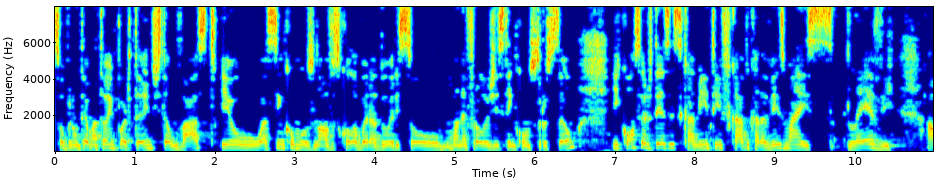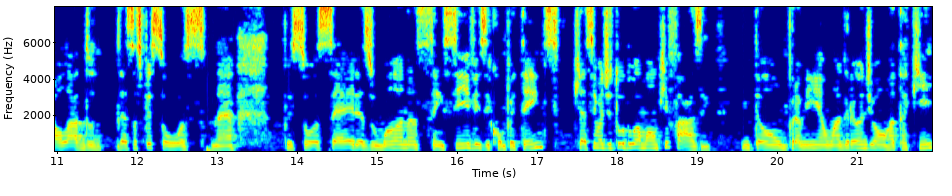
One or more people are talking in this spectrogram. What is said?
sobre um tema tão importante, tão vasto. Eu, assim como os novos colaboradores, sou uma nefrologista em construção e com certeza esse caminho tem ficado cada vez mais leve ao lado dessas pessoas, né? Pessoas sérias, humanas, sensíveis e competentes, que acima de tudo amam o que fazem. Então, para mim é uma grande honra estar aqui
